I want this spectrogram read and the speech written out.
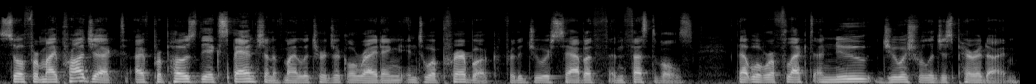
So, for my project, I've proposed the expansion of my liturgical writing into a prayer book for the Jewish Sabbath and festivals that will reflect a new Jewish religious paradigm,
